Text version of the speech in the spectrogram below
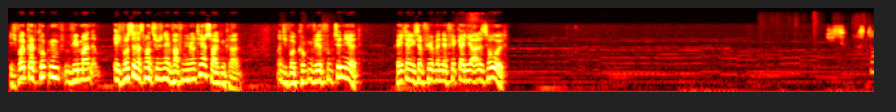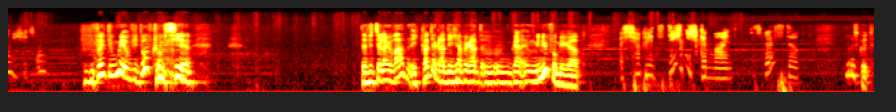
Ich wollte gerade gucken, wie man, ich wusste, dass man zwischen den Waffen hin und her schalten kann. Und ich wollte gucken, wie das funktioniert. Kann ich doch nichts dafür, wenn der Ficker hier alles holt. Wieso machst du mich jetzt um? Weil du mir irgendwie doof kommst hier. Dass wir zu lange warten. Ich konnte ja gerade nicht, ich habe ja gerade äh, ein Menü vor mir gehabt. Ich habe jetzt dich nicht gemeint. Was willst du? Alles gut.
